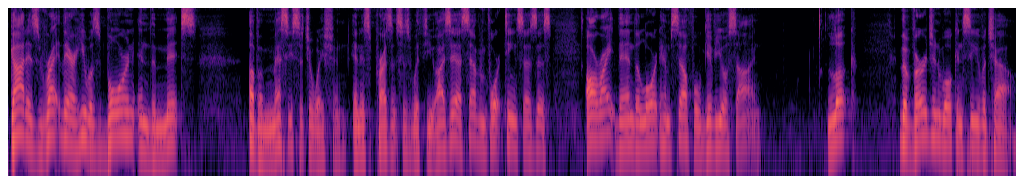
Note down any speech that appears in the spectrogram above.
God is right there. He was born in the midst of a messy situation and his presence is with you. Isaiah 7:14 says this, all right, then the Lord Himself will give you a sign. Look, the virgin will conceive a child.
